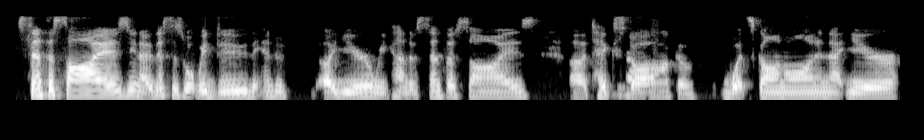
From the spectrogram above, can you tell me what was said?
synthesize, you know, this is what we do the end of a year, we kind of synthesize, uh, take stock of what's gone on in that year,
